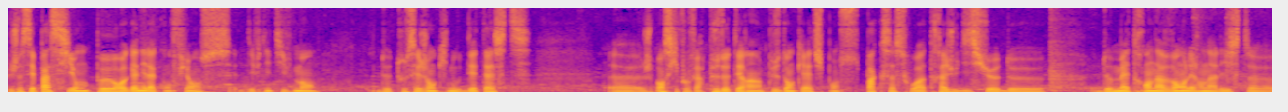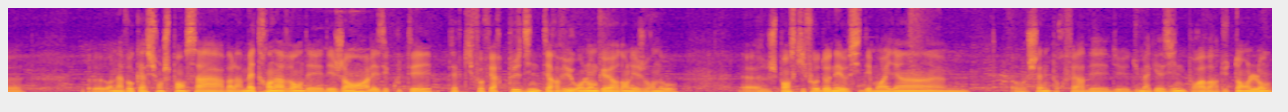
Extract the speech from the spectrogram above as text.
je sais pas si on peut regagner la confiance définitivement de tous ces gens qui nous détestent. Euh, je pense qu'il faut faire plus de terrain, plus d'enquêtes. Je ne pense pas que ça soit très judicieux de, de mettre en avant les journalistes. on a vocation, je pense, à voilà, mettre en avant des, gens, à les écouter. Peut-être qu'il faut faire plus d'interviews en longueur dans les journaux. Euh, je pense qu'il faut donner aussi des moyens euh, aux chaînes pour faire du, magazine, pour avoir du temps long.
